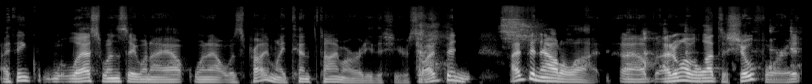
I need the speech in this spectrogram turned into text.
I think last Wednesday when I out went out was probably my tenth time already this year. So I've been I've been out a lot. Uh, I don't have a lot to show for it.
